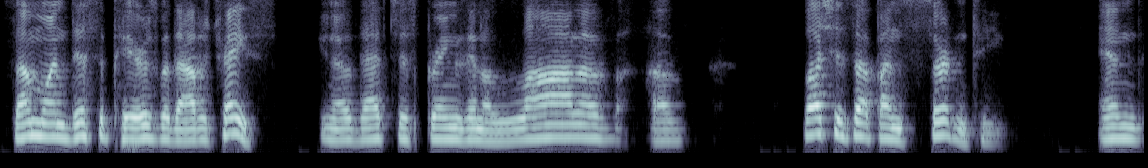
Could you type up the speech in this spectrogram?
someone disappears without a trace. You know, that just brings in a lot of, of flushes up uncertainty. And,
